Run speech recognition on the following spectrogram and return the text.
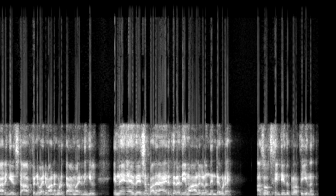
ആരെങ്കിലും സ്റ്റാഫിന് വരുമാനം കൊടുക്കാമായിരുന്നെങ്കിൽ ഇന്ന് ഏകദേശം പതിനായിരത്തിലധികം ആളുകൾ നിന്റെ കൂടെ അസോസിയേറ്റ് ചെയ്ത് പ്രവർത്തിക്കുന്നുണ്ട്.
